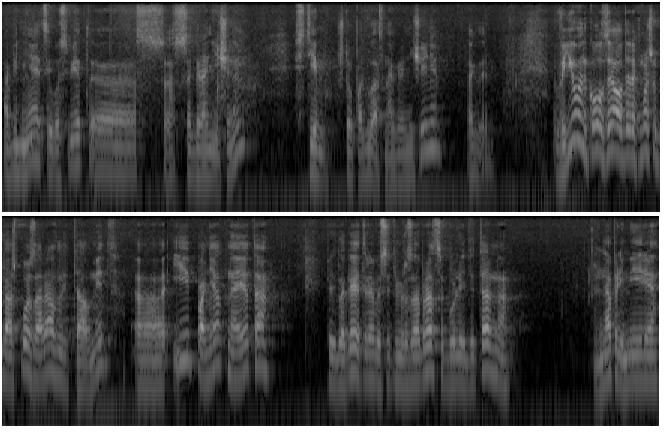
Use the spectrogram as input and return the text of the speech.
объединяется его свет с, с ограниченным – с тем, что подвластно ограничениям и так далее. В Ювен кол зал дерах мошел башпо заравли талмит. Э, и понятно это предлагает Рэбе с этим разобраться более детально на примере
